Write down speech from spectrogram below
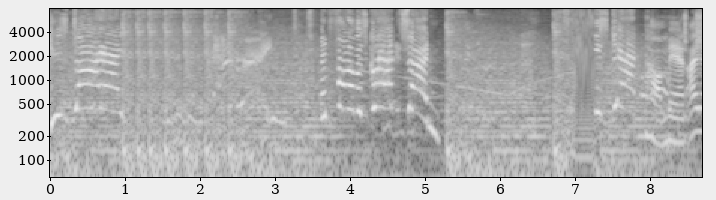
He's dying! Henry! In front of his grandson! He's dead! Oh man, I,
